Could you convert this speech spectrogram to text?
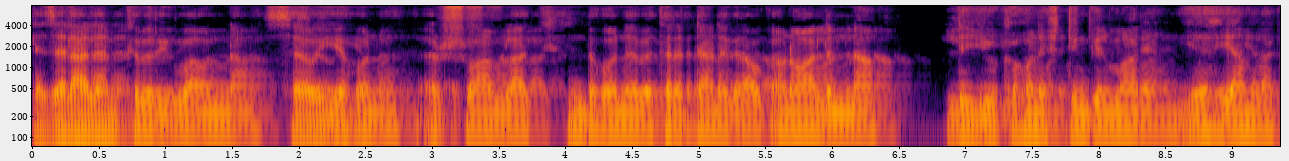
ለዘላለም ክብር ይግባውና ሰው የሆነ እርሱ አምላክ እንደሆነ በተረዳ ነገር አውቀነዋልና። ልዩ ከሆነች ድንግል ማርያም ይህ የአምላክ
